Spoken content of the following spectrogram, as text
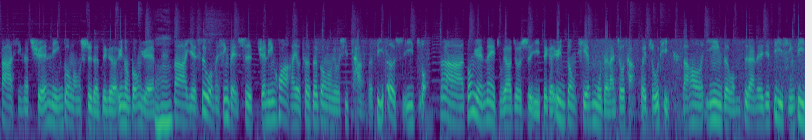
大型的全龄共融式的这个运动公园。嗯那也是我们新北市全龄化还有特色共融游戏场的第二十一座。那公园内主要就是以这个运动天幕的篮球场为主体，然后因应着我们自然的一些地形地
